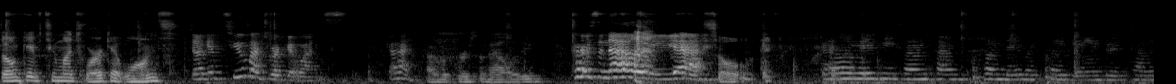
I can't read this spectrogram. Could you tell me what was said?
Don't give too much work at once. Don't give too much work at once. Go ahead. I have a personality. Personality, yeah. So Go. Well, maybe sometimes some days like play games or just have a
